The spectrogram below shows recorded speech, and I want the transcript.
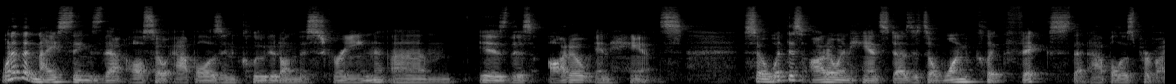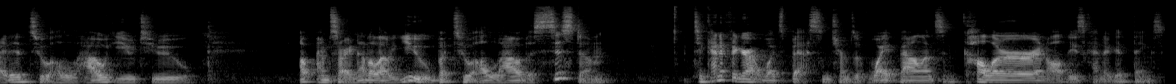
One of the nice things that also Apple has included on the screen um, is this auto enhance. So what this auto enhance does, it's a one click fix that Apple has provided to allow you to I'm sorry, not allow you, but to allow the system to kind of figure out what's best in terms of white balance and color and all these kind of good things.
